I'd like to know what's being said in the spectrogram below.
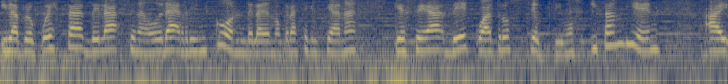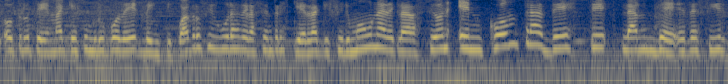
y la propuesta de la senadora Rincón de la democracia cristiana que sea de cuatro séptimos. Y también hay otro tema que es un grupo de 24 figuras de la centroizquierda que firmó una declaración en contra de este plan B, es decir,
